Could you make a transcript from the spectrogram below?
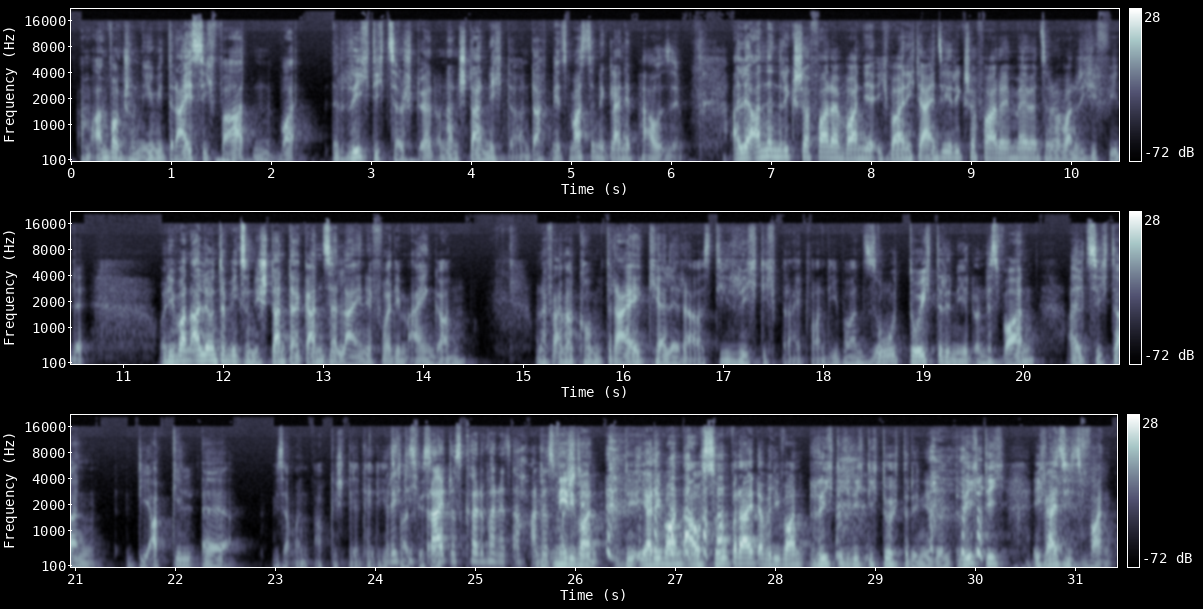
am Anfang schon irgendwie 30 Fahrten, war richtig zerstört und dann stand ich da und dachte mir, jetzt machst du eine kleine Pause. Alle anderen Rikscha-Fahrer waren ja, ich war ja nicht der einzige Rikscha-Fahrer in Melbourne, sondern waren richtig viele. Und die waren alle unterwegs und ich stand da ganz alleine vor dem Eingang. Und auf einmal kommen drei Kerle raus, die richtig breit waren. Die waren so durchtrainiert. Und es waren, als sich dann die abge äh, wie sagt man, abgestellt, hätte ich jetzt Richtig was breit, das könnte man jetzt auch anders nee, die verstehen. waren, die, ja, die waren auch so breit, aber die waren richtig, richtig durchtrainiert und richtig, ich weiß nicht, es waren,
